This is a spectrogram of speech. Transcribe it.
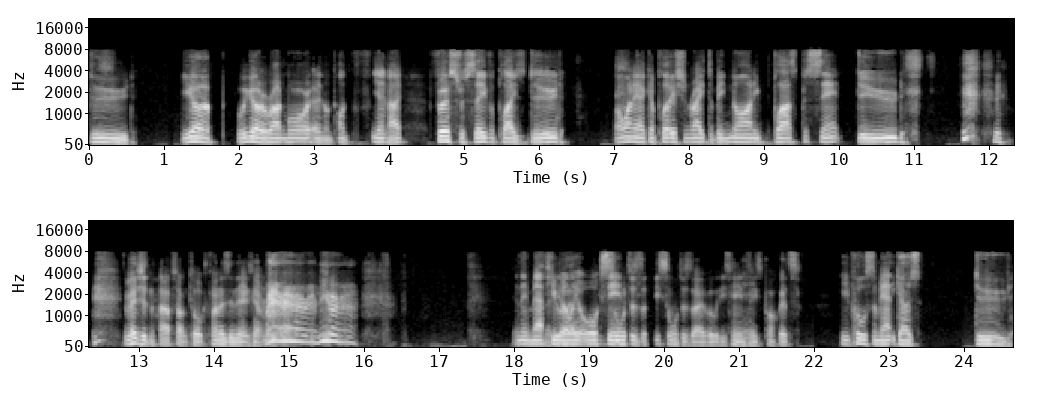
dude, you got to we got to run more and on you know first receiver plays, dude. I want our completion rate to be ninety plus percent, dude. Imagine the halftime talk. Punter's in there. He's going. And then Matthew Yeah, Elliott walks he in, saunters, he saunters over with his hands in his pockets. he pulls them out, he goes, "Dude,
